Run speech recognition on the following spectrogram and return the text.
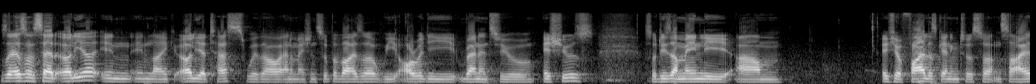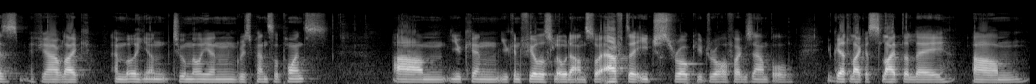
so as I said earlier, in in like earlier tests with our animation supervisor, we already ran into issues. So these are mainly um, if your file is getting to a certain size, if you have like a million, two million grease pencil points, um, you can you can feel the slowdown. So after each stroke you draw, for example, you get like a slight delay um,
